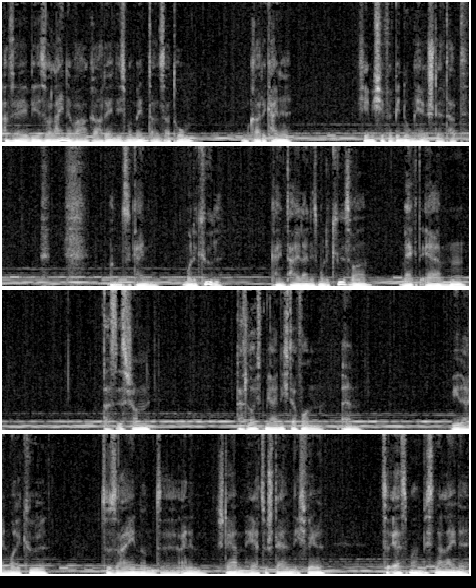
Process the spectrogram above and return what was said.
als er wieder so alleine war, gerade in diesem Moment als Atom, und gerade keine chemische Verbindung hergestellt hat und kein Molekül, kein Teil eines Moleküls war, merkt er, hm, das ist schon, das läuft mir eigentlich davon, ähm, wieder ein Molekül zu sein und äh, einen Stern herzustellen. Ich will zuerst mal ein bisschen alleine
